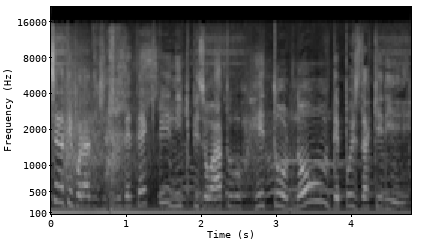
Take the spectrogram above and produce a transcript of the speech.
terceira temporada de True Detective, Nick Pizzolatto retornou depois daquele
